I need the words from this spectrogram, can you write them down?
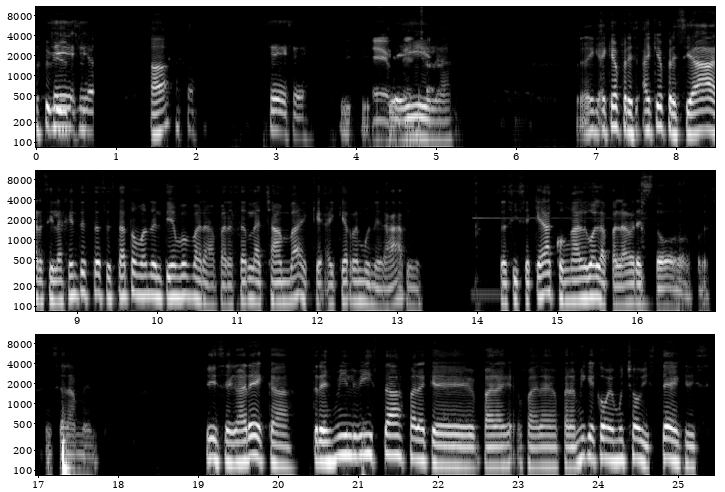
Sí, sí. ¿Ah? Sí, sí. Increíble. Hay, hay que apre- hay que apreciar, si la gente está, se está tomando el tiempo para, para hacer la chamba, hay que, hay que remunerarle. O sea, si se queda con algo, la palabra es todo, pues, sinceramente. Dice Gareca, 3000 vistas para que, para, para, para mí que come mucho bistec, dice.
